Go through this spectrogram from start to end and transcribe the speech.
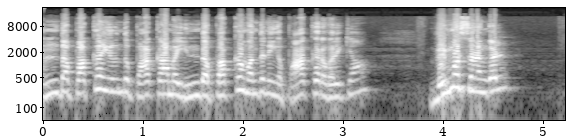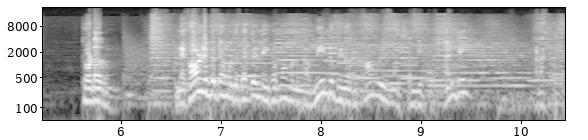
அந்த பக்கம் இருந்து பார்க்காம இந்த பக்கம் வந்து நீங்க பார்க்கிற வரைக்கும் விமர்சனங்கள் தொடரும். இந்த காணொலி பற்றி உங்களுக்கு கருத்து நீங்கள் கமெண்ட் பண்ணுங்க. மீண்டும் இன்னொரு காணொலி நான் சந்திப்போம். நன்றி. வணக்கம்.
